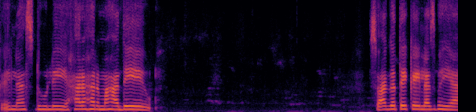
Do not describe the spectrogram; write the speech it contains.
कैलास ढोले हर हर महादेव. स्वागत आहे कैलास भैया.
